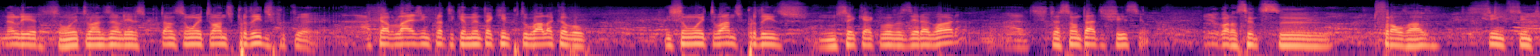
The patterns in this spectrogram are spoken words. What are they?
Na Lier, são oito anos na Lier, portanto são oito anos perdidos, porque a cabelagem praticamente aqui em Portugal acabou. E são oito anos perdidos, não sei o que é que vou fazer agora, a situação está difícil. E agora sente-se defraudado? Sinto, sinto.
